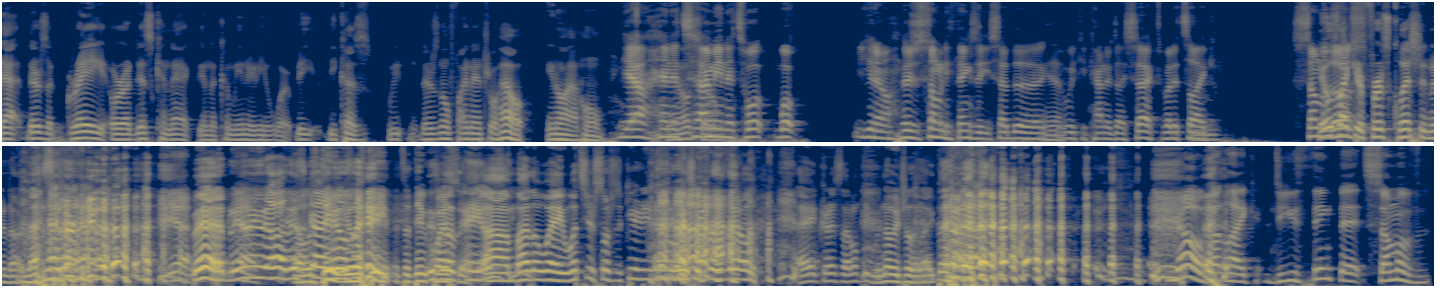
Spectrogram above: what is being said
that there's a gray or a disconnect in the community where be, because we there's no financial help, you know, at home. Yeah, and You it's know, I mean it's what what you know. There's just so many things that you said that Yeah. we could kind of dissect, but it's like Mhm. some It was those. like your first question in our last interview. Yeah. man. Yeah. really, oh, this It was guy deep. It was was like- deep. It's a deep this goes, question. hey, It was um, by the way, what's your social security number? What's your first name? hey, Chris, I don't think we know each other like that. No, but like, do you think that some of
